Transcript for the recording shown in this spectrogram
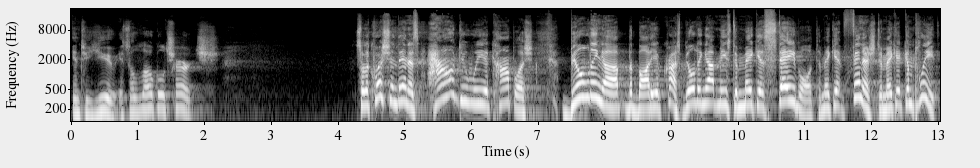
into you. It's a local church. So the question then is how do we accomplish building up the body of Christ? Building up means to make it stable, to make it finished, to make it complete.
